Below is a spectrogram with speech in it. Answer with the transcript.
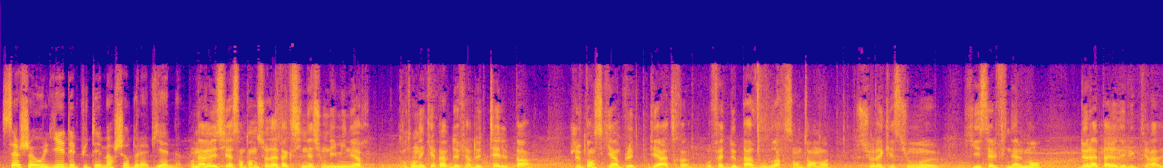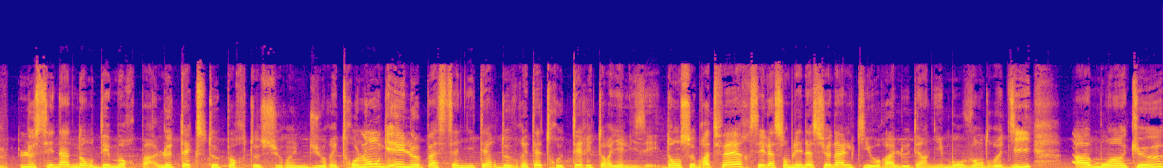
Sacha Ollier, député marcheur de la Vienne. On a réussi à s'entendre sur la vaccination des mineurs. Quand on est capable de faire de tels pas, je pense qu'il y a un peu de théâtre au fait de ne pas vouloir s'entendre sur la question euh, qui est celle finalement de la période électorale. Le Sénat n'en démord pas. Le texte porte sur une durée trop longue et le pass sanitaire devrait être territorialisé. Dans ce bras de fer, c'est l'Assemblée nationale qui aura le dernier mot vendredi, à moins que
